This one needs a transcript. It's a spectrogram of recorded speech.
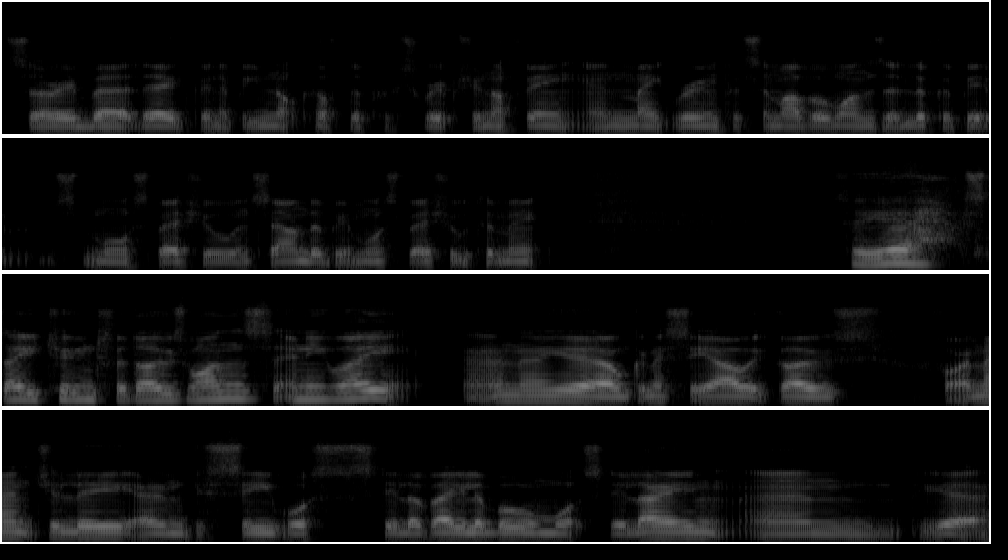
sorry, but they're going to be knocked off the prescription, I think, and make room for some other ones that look a bit more special and sound a bit more special to me. So yeah, stay tuned for those ones anyway, and uh, yeah, I'm going to see how it goes financially and just see what's still available and what's still ain't, and yeah,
